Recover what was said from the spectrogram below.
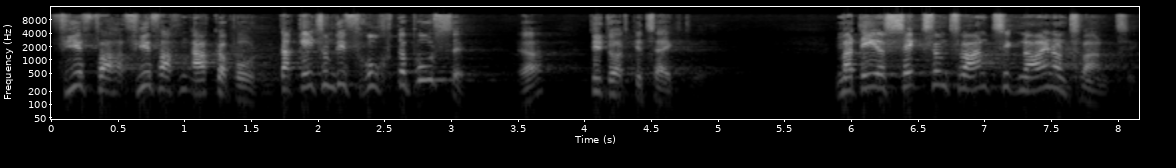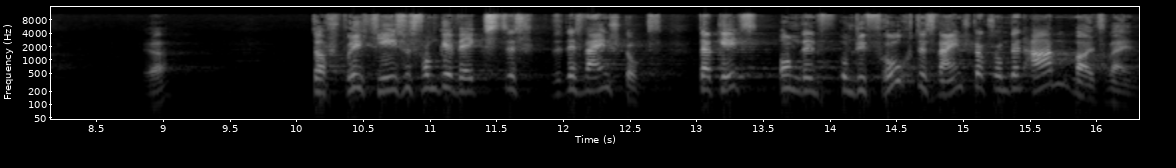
vierfach, vierfachen Ackerboden. Da geht es um die Frucht der Buße, ja, die dort gezeigt wird. Matthäus 26, 29. Ja, da spricht Jesus vom Gewächs des, des Weinstocks. Da geht es um, um, die Frucht des Weinstocks, um den Abendmahlswein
